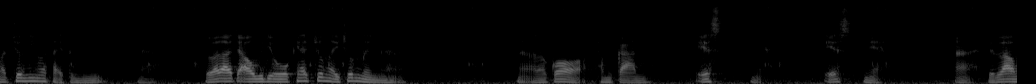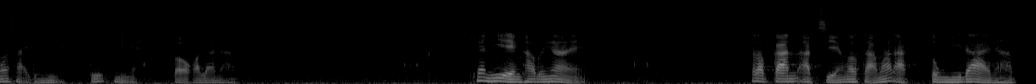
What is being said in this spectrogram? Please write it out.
มาช่วงนี้มาใส่ตรงนี้นะหรือว่าเราจะเอาวิดีโอแค่ช่วงใดช่วงหนึ่งนะนะแล้วก็ทำการ S เนี่ย S เนี่ยอ่าเสร็จแล้วเรามาใส่ตรงนี้ปุ๊บเนี่ไงต่อกันแล้วนะครับ แค่นี้เองครับง่ายๆสำหรับการอัดเสียงเราสามารถอัดตรงนี้ได้นะครับ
